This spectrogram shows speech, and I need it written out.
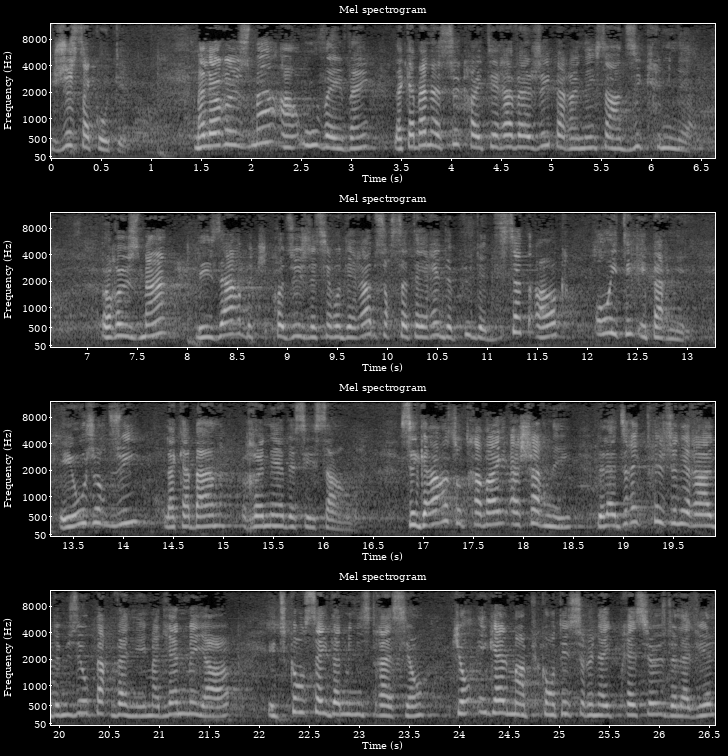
juste à côté. Malheureusement, en août 2020, la cabane à sucre a été ravagée par un incendie criminel. Heureusement, les arbres qui produisent le sirop d'érable sur ce terrain de plus de 17 acres ont été épargnés. Et aujourd'hui, la cabane renaît de ses cendres. C'est grâce au travail acharné de la directrice générale de Musée au Parc Vanier, Madeleine Meilleur, et du conseil d'administration, qui ont également pu compter sur une aide précieuse de la Ville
